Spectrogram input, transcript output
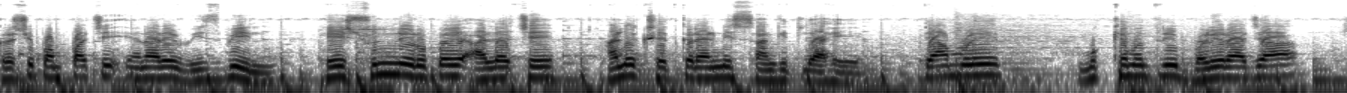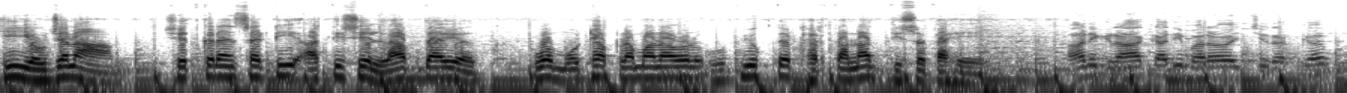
कृषीपंपाचे येणारे वीज बिल हे शून्य रुपये आल्याचे अनेक शेतकऱ्यांनी सांगितले आहे. त्यामुळे मुख्यमंत्री बळीराजा ही योजना शेतकऱ्यांसाठी अतिशय लाभदायक व मोठ्या प्रमाणावर उपयुक्त ठरताना दिसत आहे. आणि ग्राहकांनी भरावायची रक्कम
